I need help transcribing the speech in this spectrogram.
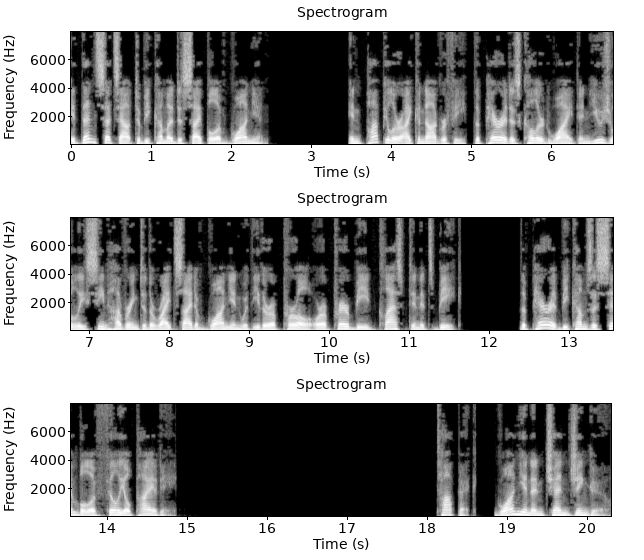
It then sets out to become a disciple of Guanyin. In popular iconography, the parrot is colored white and usually seen hovering to the right side of Guanyin with either a pearl or a prayer bead clasped in its beak. The parrot becomes a symbol of filial piety. Guanyin and Chen Jinggu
